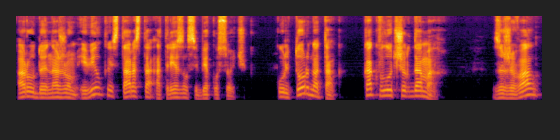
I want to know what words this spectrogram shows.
Орудуя ножом и вилкой, староста отрезал себе кусочек. Культурно так, как в лучших домах. Заживал,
